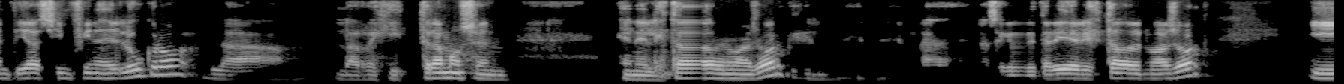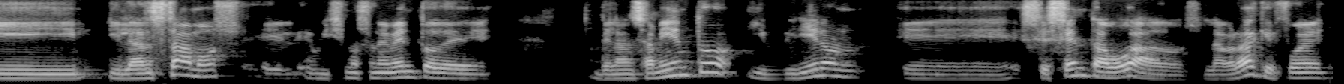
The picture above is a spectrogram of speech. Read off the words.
entidad sin fines de lucro, la, registramos en, el Estado de Nueva York, en, la, Secretaría del Estado de Nueva York, y, lanzamos, hicimos un evento de, lanzamiento y vinieron 60 eh, abogados. La verdad que fue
